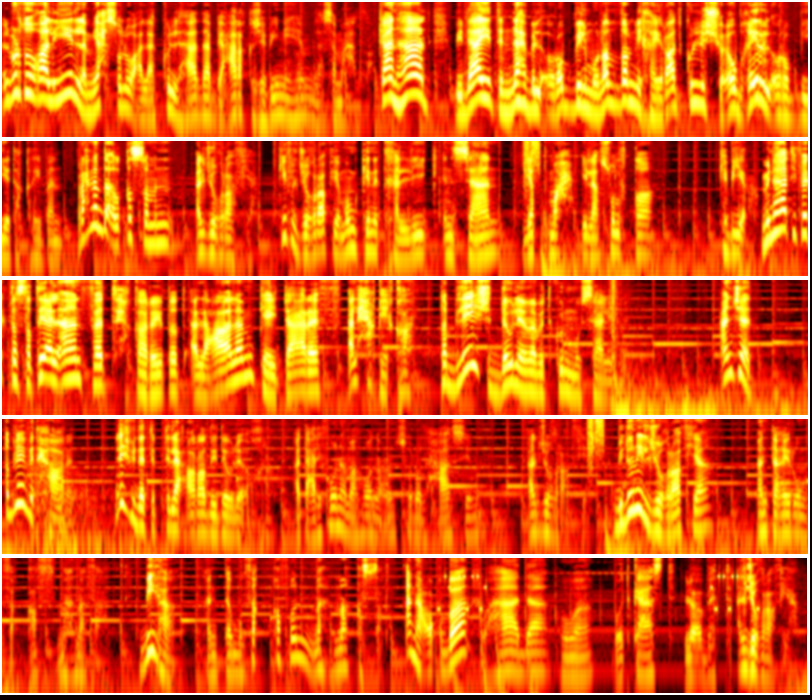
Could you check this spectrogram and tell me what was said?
البرتغاليين لم يحصلوا على كل هذا بعرق جبينهم لا سمح الله. كان هاد بداية النهب الأوروبي المنظم لخيرات كل الشعوب غير الأوروبية تقريبا. رح نبدأ القصة من الجغرافيا. كيف الجغرافيا ممكن تخليك إنسان يطمح إلى سلطة كبيرة؟ من هاتفك تستطيع الآن فتح خريطة العالم كي تعرف الحقيقة. طب ليش الدولة ما بتكون مسالمة؟ عن جد. طب ليه بتحارب؟ ليش بدها تبتلع أراضي دولة أخرى؟ أتعرفون ما هو العنصر الحاسم؟ الجغرافيا بدون الجغرافيا أنت غير مثقف مهما فعلت بها أنت مثقف مهما قصرت أنا عقبة وهذا هو بودكاست لعبة الجغرافيا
